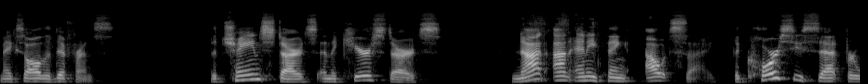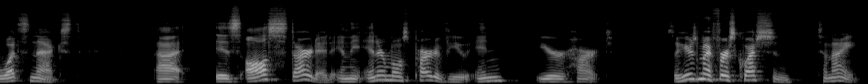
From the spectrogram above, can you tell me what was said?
makes all the difference. The change starts and the cure starts not on anything outside. The course you set for what's next uh, is all started in the innermost part of you, in your heart? So here's my first question tonight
